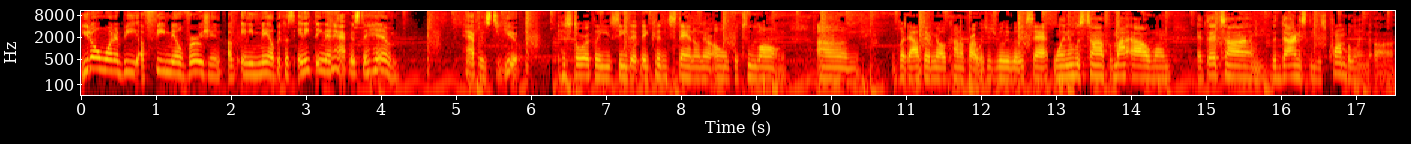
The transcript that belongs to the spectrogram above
You don't want to be a female version of any male because anything that happens to him happens to you. Historically, you see that they couldn't stand on their own for too long um, without their male counterpart, which is really, really sad. When it was time for my album, at that time, the dynasty was crumbling. Uh,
